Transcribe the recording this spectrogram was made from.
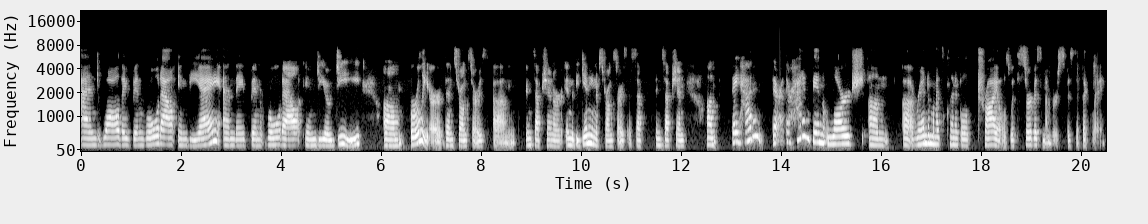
and while they've been rolled out in VA and they've been rolled out in DoD, um, earlier than Strong Star's um, inception or in the beginning of Strong Star's inception, um, they hadn't there there hadn't been large um, uh, randomized clinical trials with service members specifically.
